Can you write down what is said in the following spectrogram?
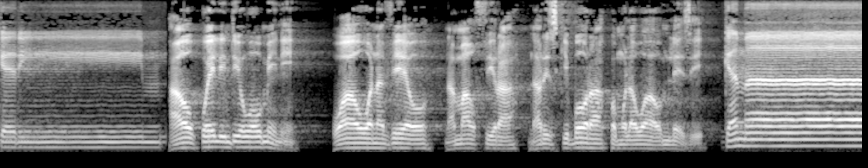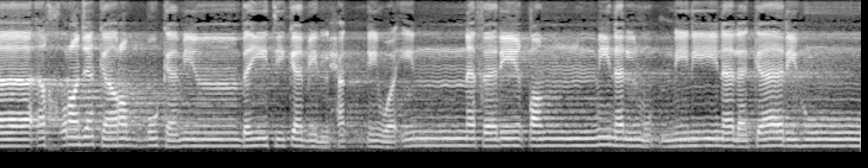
كريم. Hao kweli ndio waumini. Wao wana vyeo na maghfira na riziki bora kwa Mola wao mlezi. كما أخرجك ربك من بيتك بالحق وإن فريقا من المؤمنين لكارهون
